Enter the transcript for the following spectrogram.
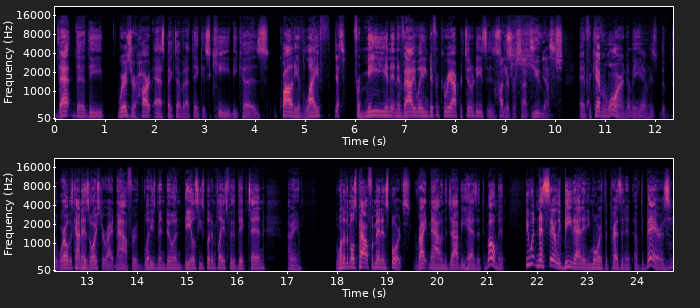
that the the where's your heart aspect of it, I think, is key because quality of life. Yes. For me, in, in evaluating different career opportunities, is is 100%, huge. yes. And for Kevin Warren, I mean, you know, he's, the the world is kind of his oyster right now for what he's been doing, deals he's put in place for the Big Ten. I mean, one of the most powerful men in sports right now in the job he has at the moment. He wouldn't necessarily be that anymore as the president of the Bears, Mm-hmm.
